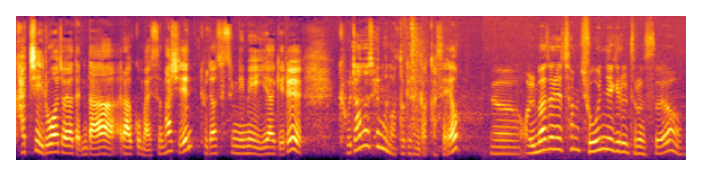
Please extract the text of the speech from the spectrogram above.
같이 이루어져야 된다라고 말씀하신 교장 선생님의 이야기를 교장 선생님은 어떻게 생각하세요? 어, 얼마 전에 참 좋은 얘기를 들었어요.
